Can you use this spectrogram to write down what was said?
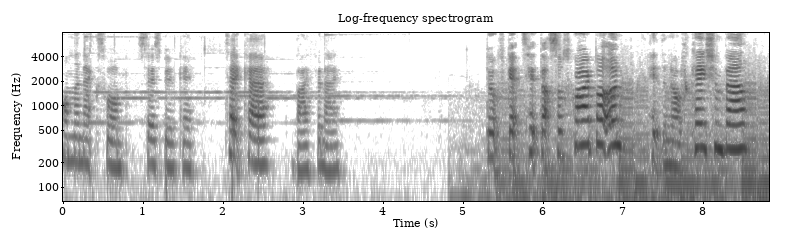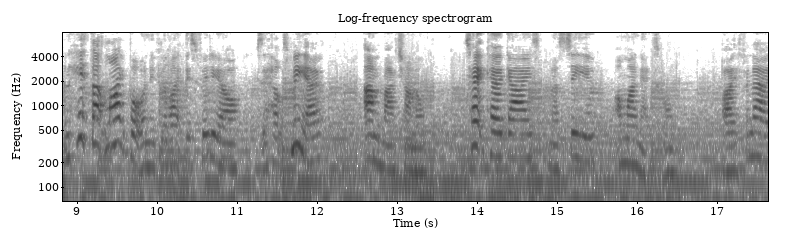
on the next one. Stay spooky. Take care. Bye for now. Don't forget to hit that subscribe button, hit the notification bell and hit that like button if you like this video because it helps me out and my channel. Take care guys and I'll see you on my next one. Bye for now.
